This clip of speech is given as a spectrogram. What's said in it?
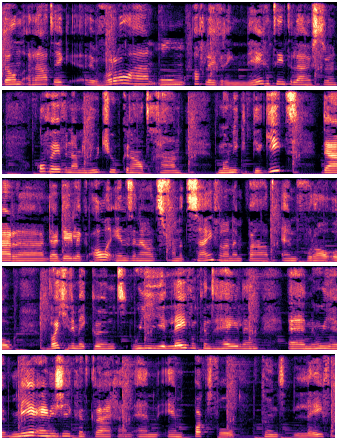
dan raad ik eh, vooral aan om aflevering 19 te luisteren. Of even naar mijn YouTube kanaal te gaan. Monique Birgit. Daar, uh, daar deel ik alle ins en outs van het zijn van een empaat. En vooral ook wat je ermee kunt. Hoe je je leven kunt helen. En hoe je meer energie kunt krijgen. En impactvol kunt leven.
